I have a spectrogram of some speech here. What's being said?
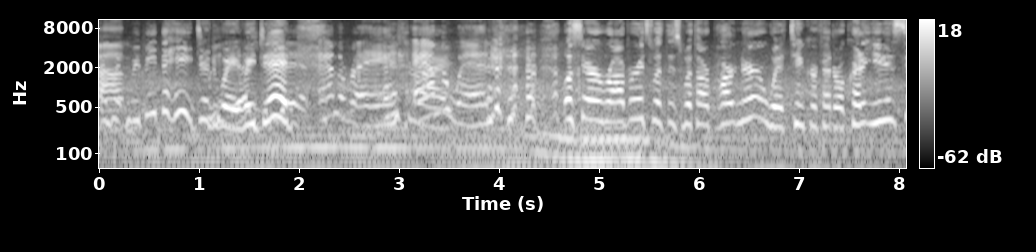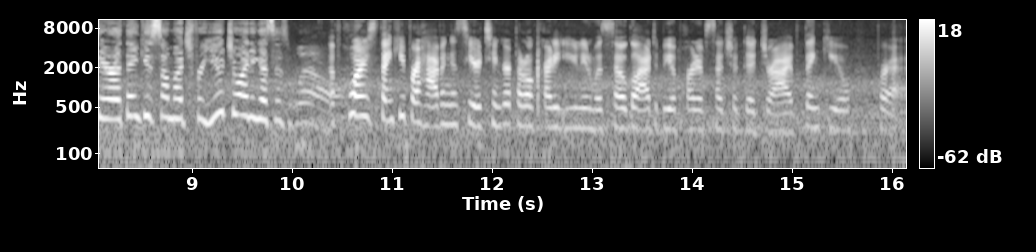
Um, we beat the heat, didn't we? Yes, we did. And the rain That's and the wind. well, Sarah Roberts with is with our partner with Tinker Federal Credit Union. Sarah, thank you so much for you joining us as well. Of course, thank you for having us here. Tinker Federal Credit Union was so glad to be a part of such a good drive. Thank you for uh,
